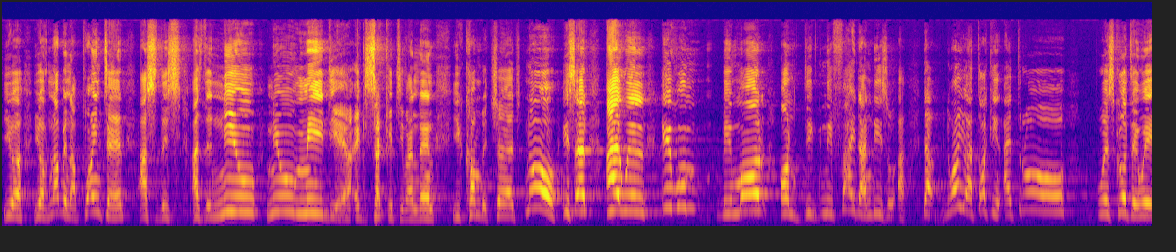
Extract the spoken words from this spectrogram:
You, are, you have now been appointed as, this, as the new, new media executive, and then you come to church. No, he said, I will even be more undignified than this. Uh, that, the one you are talking, I throw waistcoat away,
